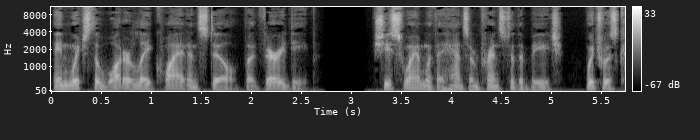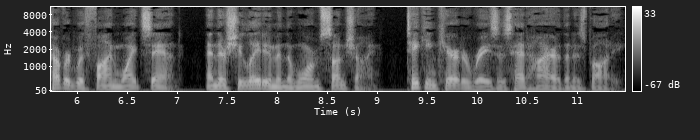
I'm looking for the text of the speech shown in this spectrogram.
in which the water lay quiet and still, but very deep. She swam with the handsome prince to the beach, which was covered with fine white sand, and there she laid him in the warm sunshine, taking care to raise his head higher than his body.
